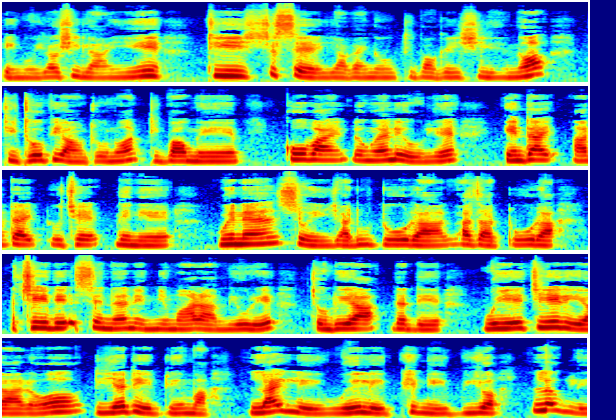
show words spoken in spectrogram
အိမ်ကိုရောက်ရှိလာရင် ဒီ80ရာခိုင်နှုန်းထိပေါက်ကိရှိတယ်เนาะဒီထိုးပြအောင်ထိုးเนาะဒီပေါက်မယ်ကိုပိုင်လုပ်ငန်းတွေကိုလည်းအင်တိုက်အားတိုက်တိုးချက်တင်တယ် ဝန်ထမ်းဆိုရင်ယာတုတိုးတာလစာတိုးတာအခြေအနေအဆင့်တန်းတွေမြင့်မားတာမျိုးတွေကြုံတွေ့ရတတ်တယ်ငွေရေးကြေးတွေကတော့ဒီရက်တွေအတွင်းမှာလိုက်လေဝေးလေဖြစ်နေပြီးတော့လှုပ်လေ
